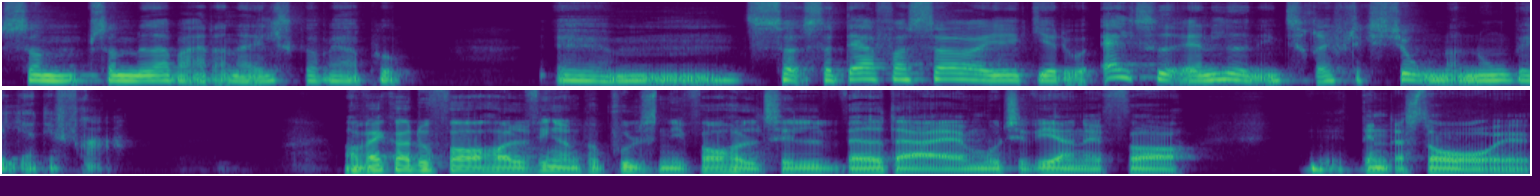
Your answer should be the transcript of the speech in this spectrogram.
som, som medarbejderne elsker at være på. Øhm, så, så derfor så øh, giver det jo altid anledning til refleksion, når nogen vælger det fra. Og hvad gør du for at holde fingeren på pulsen i forhold til, hvad der er motiverende for øh, den, der står øh,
